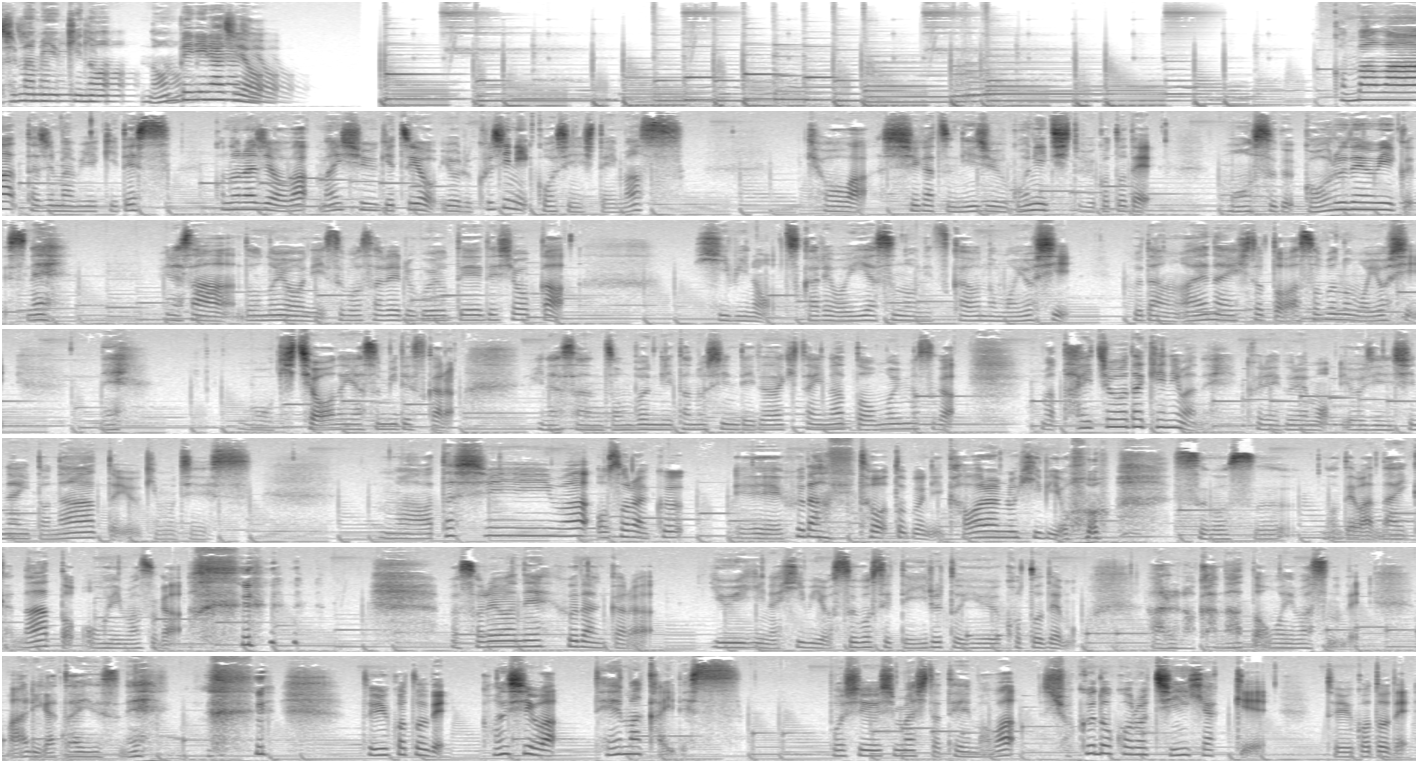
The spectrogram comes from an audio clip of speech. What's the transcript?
島みゆきののんびりラジオ。こんばんは、田島みゆきです。このラジオは毎週月曜夜9時に更新しています。今日は4月25日ということで、もうすぐゴールデンウィークですね。皆さん、どのように過ごされるご予定でしょうか？日々の疲れを癒すのに使うのもよし普段会えない人と遊ぶのもよしね。もう貴重な休みですから皆さん存分に楽しんでいただきたいなと思いますが、まあ、体調だけにはねくれぐれも用心しないとなという気持ちです。まあ私はおそらく、えー、普段と特に変わらぬ日々を過ごすのではないかなと思いますが。まそれはね普段から有意義な日々を過ごせているということでもあるのかなと思いますので、まあ、ありがたいですね。ということで今週はテーマ回です。募集しましたテーマは食どころ珍百景ということで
